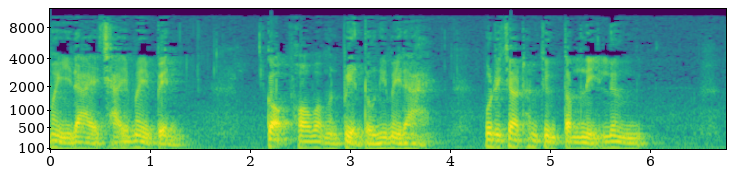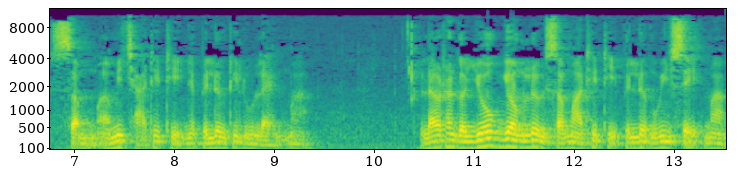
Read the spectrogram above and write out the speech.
ไม่ได้ใช้ไม่เป็น ก็เพราะว่ามันเปลี่ยนตรงนี้ไม่ได้พระพุทธเจ้าท่านจึงตำหนิเรื่องสัมมิจฉาทิฏฐิเนี่ยเป็นเรื่องที่รุนแรงมาก แล้วท่านก็ยกย่องเรื่องสัมมาทิฏฐิเป็นเรื่องวิเศษมาก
